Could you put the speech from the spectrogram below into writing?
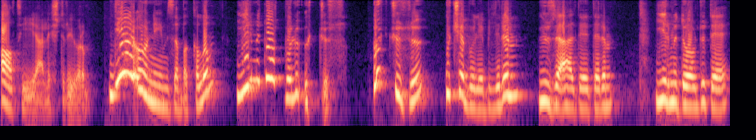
6'yı yerleştiriyorum. Diğer örneğimize bakalım. 24 bölü 300. 300'ü 3'e bölebilirim. 100'ü elde ederim. 24'ü de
